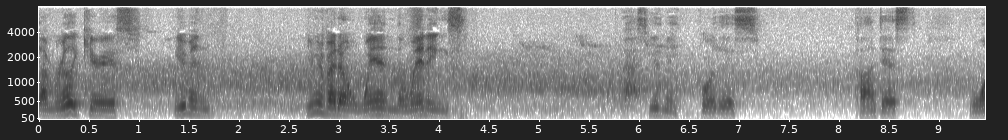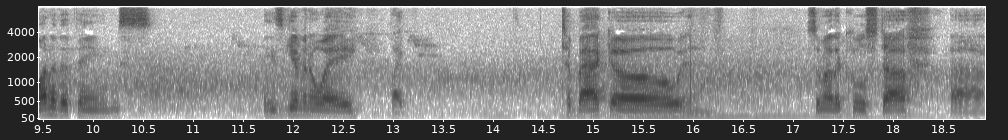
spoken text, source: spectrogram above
I'm really curious, even even if I don't win the winnings, excuse me, for this contest, one of the things he's given away like tobacco and some other cool stuff. Uh,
